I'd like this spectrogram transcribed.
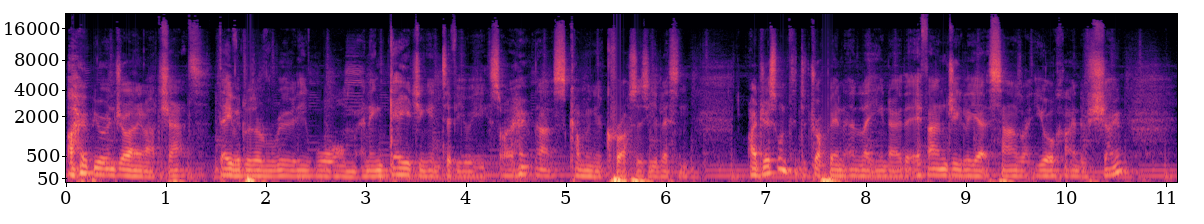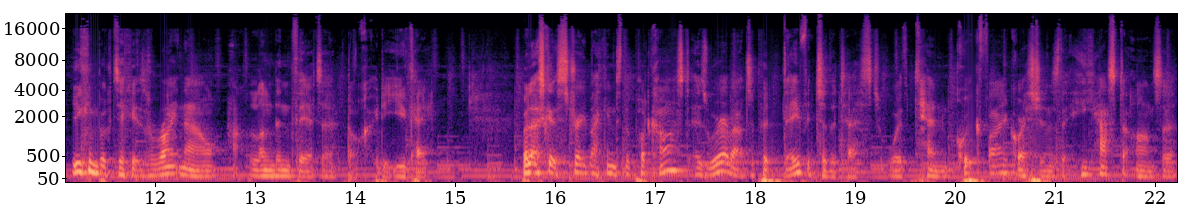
I hope you're enjoying our chat. David was a really warm and engaging interviewee, so I hope that's coming across as you listen. I just wanted to drop in and let you know that if & Juliet sounds like your kind of show, you can book tickets right now at londontheatre.co.uk. But let's get straight back into the podcast as we're about to put David to the test with 10 quickfire questions that he has to answer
